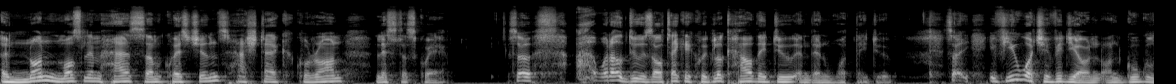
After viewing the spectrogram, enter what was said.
A non-Muslim has some questions, hashtag Quran, Leicester Square. So uh, what I'll do is I'll take a quick look how they do and then what they do. So if you watch a video on, on Google,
